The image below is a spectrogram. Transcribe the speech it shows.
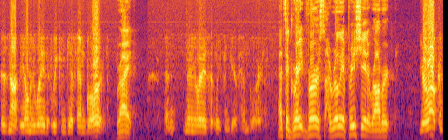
is not the only way that we can give him glory. Right. And many ways that we can give him glory. That's a great verse. I really appreciate it, Robert. You're welcome.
